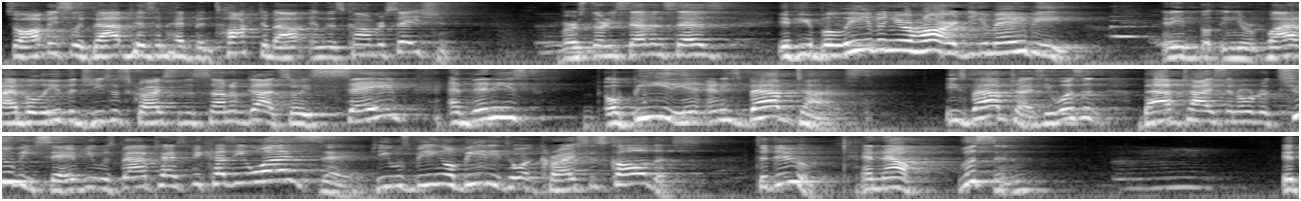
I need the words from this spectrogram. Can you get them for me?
So obviously, baptism had been talked about in this conversation. Verse 37 says, If you believe in your heart, you may be. And he, he replied, I believe that Jesus Christ is the Son of God. So he's saved, and then he's obedient and he's baptized. He's baptized. He wasn't baptized in order to be saved. He was baptized because he was saved. He was being obedient to what Christ has called us to do. And now, listen, it,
